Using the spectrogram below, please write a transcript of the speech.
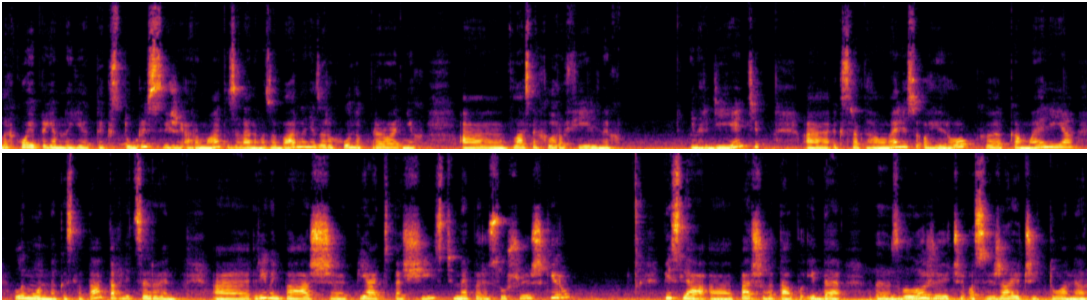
легкої приємної текстури, свіжий аромат зеленого забарвлення за рахунок природних власних хлорофільних інгредієнтів, екстракт гамамелісу, огірок, камелія, лимонна кислота та гліцерин. Рівень pH 5 та 6 не пересушує шкіру. Після першого етапу іде е, зволожуючий, освіжаючий тонер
